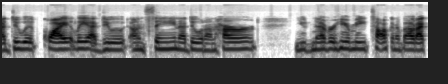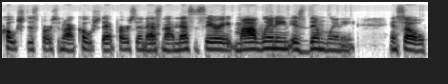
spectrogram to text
I do it quietly, I do it unseen, I do it unheard. You'd never hear me talking about I coach this person or I coach that person. That's not necessary. My winning is them winning. And so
